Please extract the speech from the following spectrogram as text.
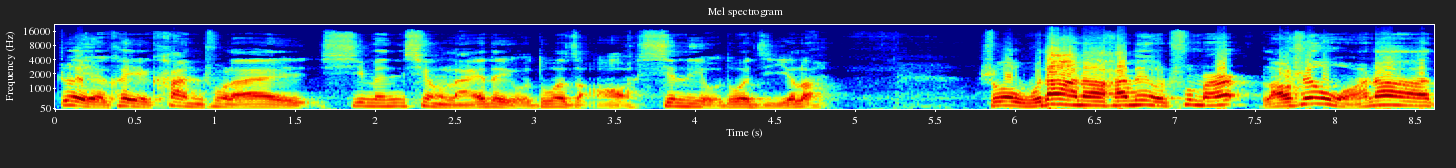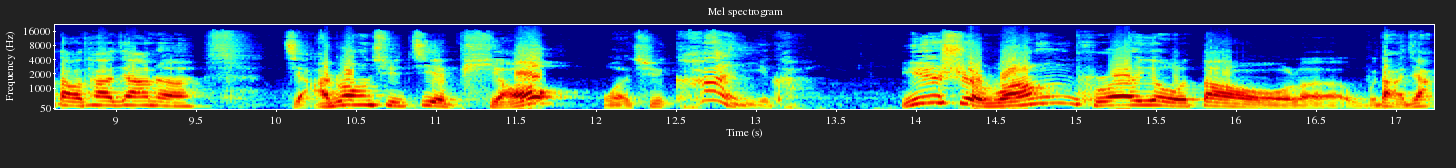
这也可以看出来西门庆来的有多早，心里有多急了。说武大呢还没有出门，老身我呢到他家呢，假装去借瓢，我去看一看。于是王婆又到了武大家。”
